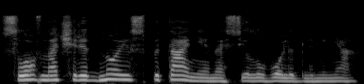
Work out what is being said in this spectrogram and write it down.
словно очередное испытание на силу воли для меня.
